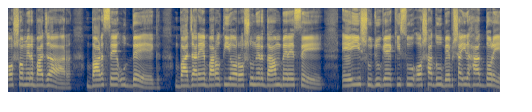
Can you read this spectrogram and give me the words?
অসমের বাজার, বাড়ছে উদ্বেগ। বাজারে ভারতীয় রসুনের দাম বেড়েছে। এই সুযোগে কিছু অসাধু ব্যবসায়ীর হাত ধরে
